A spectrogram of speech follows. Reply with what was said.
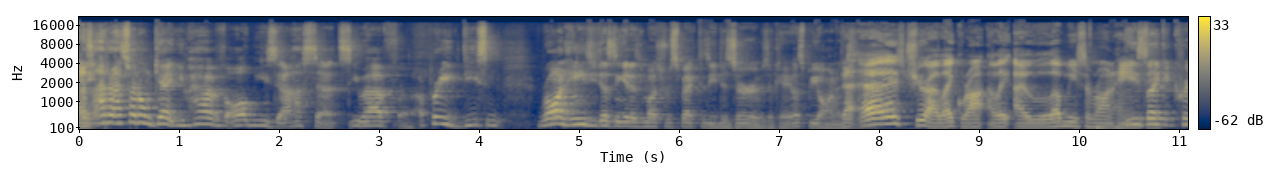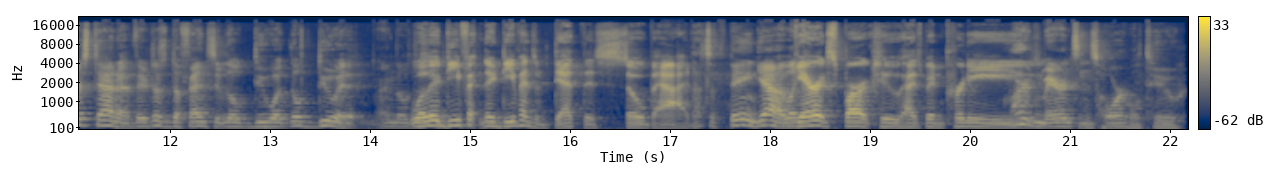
That's, I, that's what I don't get. You have all these assets. You have a pretty decent. Ron Hainsey doesn't get as much respect as he deserves. Okay, let's be honest. that, that is true. I like Ron. I like I love me some Ron Hainsey. He's like a Chris Tanev. They're just defensive. They'll do what they'll do it, and they'll. well, just, their defense their defensive depth is so bad. that's the thing. Yeah, like Garrett Sparks, who has been pretty. Martin Marincin's horrible too.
